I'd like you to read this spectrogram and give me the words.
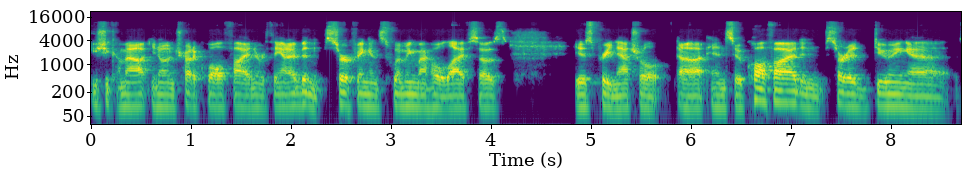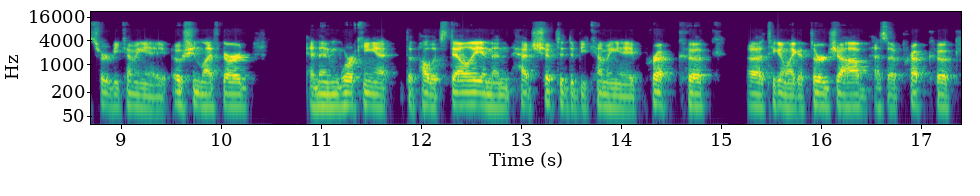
You should come out, you know, and try to qualify and everything." And I've been surfing and swimming my whole life, so I was it was pretty natural. Uh, and so qualified and started doing a sort of becoming a ocean lifeguard. and then working at the Publix deli, and then had shifted to becoming a prep cook, uh, taking like a third job as a prep cook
